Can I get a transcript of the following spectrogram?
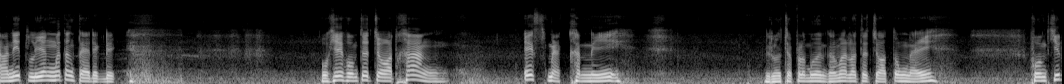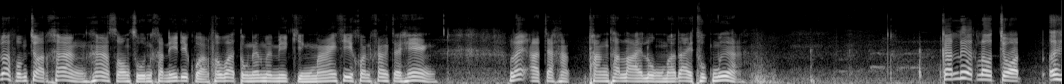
อานิดเลี้ยงมาตั้งแต่เด็กๆ โอเคผมจะจอดข้าง X-Max คันนี้ เดี๋ยวเราจะประเมินกันว่าเราจะจอดตรงไหน ผมคิดว่าผมจอดข้าง 520 คันนี้ดีกว่า เพราะว่าตรงนั้นมันมีกิ่งไม้ที่ค่อนข้างจะแห้ง และอาจจะหักพังทลายลงมาได้ทุกเมื่อ การเลือกเราจอด เอ้ย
